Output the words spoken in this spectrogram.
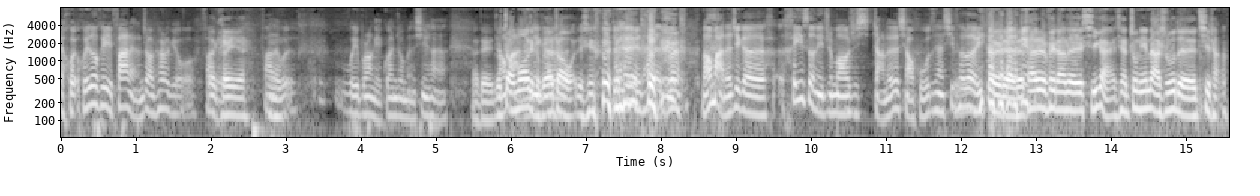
哎，回回头可以发两张照片给我，发可以发在微微博上给观众们欣赏啊。对，就照猫就可不要照我就行。对，他的不是老马的这个黑色那只猫是长着小胡子，像希特勒一样。对对对，它 是非常的喜感，像中年大叔的气场。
